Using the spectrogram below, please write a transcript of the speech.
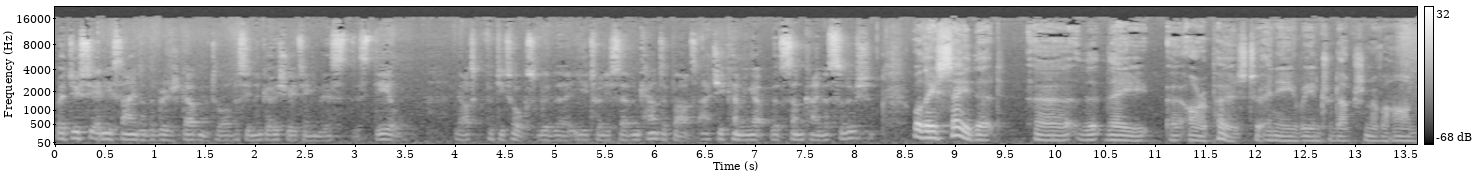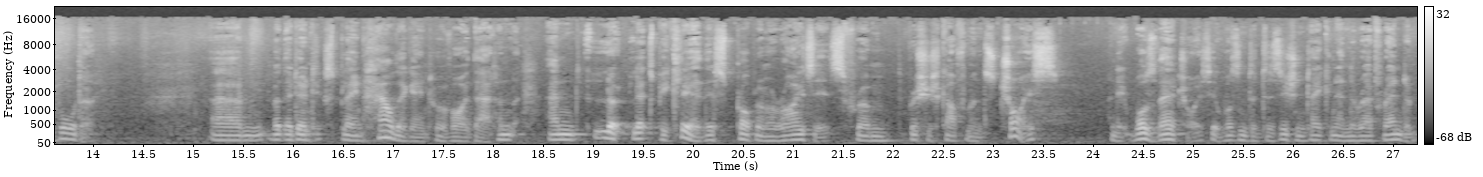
But do you see any signs of the British government, who are obviously negotiating this, this deal, the Article 50 talks with the EU 27 counterparts, actually coming up with some kind of solution? Well, they say that uh, that they uh, are opposed to any reintroduction of a hard border. Um, but they don't explain how they're going to avoid that. And, and look, let's be clear, this problem arises from the British government's choice, and it was their choice, it wasn't a decision taken in the referendum,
